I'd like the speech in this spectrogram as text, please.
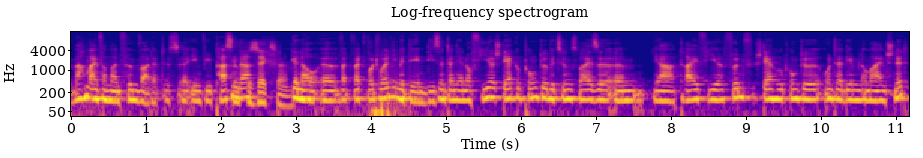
machen wir einfach mal einen Fünfer, das ist äh, irgendwie passender. Sechs, ja. Genau, äh, was wollen die mit denen? Die sind dann ja noch vier Stärkepunkte, beziehungsweise ähm, ja, drei, vier, fünf Stärkepunkte unter dem normalen Schnitt.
